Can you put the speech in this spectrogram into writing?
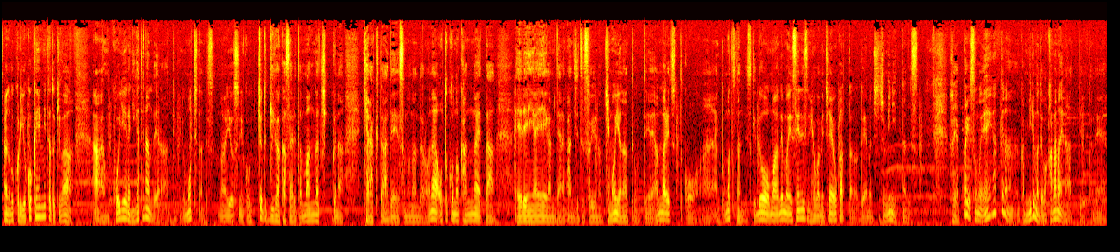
あの僕これ予告編見たときは、ああ、こういう映画苦手なんだよなっていうふうに思ってたんです。まあ要するにこう、ちょっとギガ化された漫画チックなキャラクターで、そのなんだろうな、男の考えた、え、恋愛映画みたいな感じでそういうのキモいよなって思って、あんまりちょっとこう、あと思ってたんですけど、まあでも SNS の評価めっちゃ良かったので、まあちょっと見に行ったんです。やっぱりその映画ってのはなんか見るまでわからないなっていうかね、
